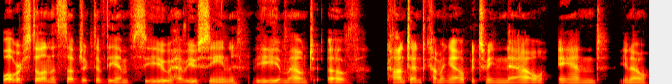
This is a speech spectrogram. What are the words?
While we're still on the subject of the MCU, have you seen the amount of content coming out between now and, you know,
